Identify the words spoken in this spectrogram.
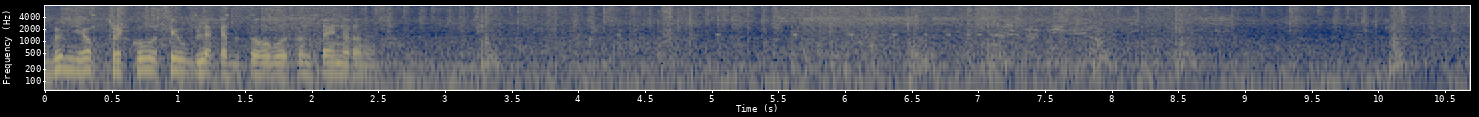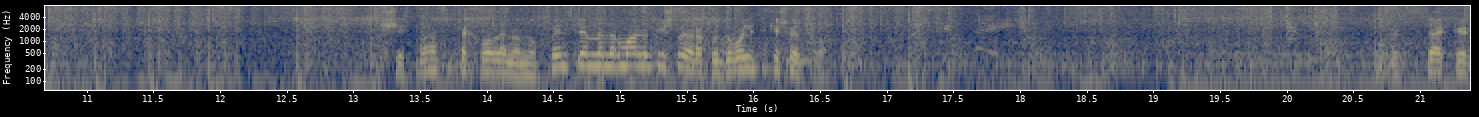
би його приколотив, бляха, до того вот контейнера. Шістнадцята хвилина. Ну в принципі ми нормально пішли, рахуй, доволі таки швидко. Без всяких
